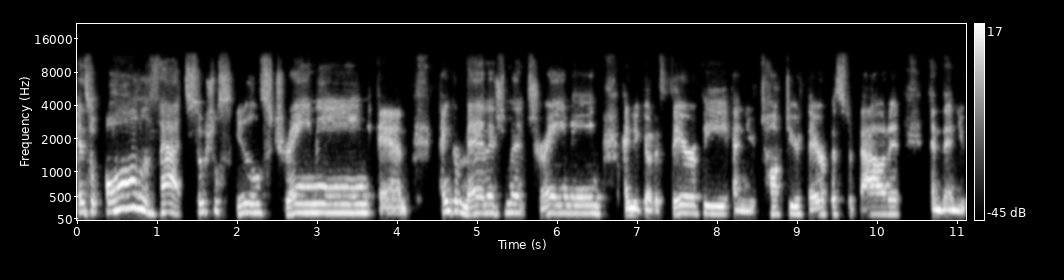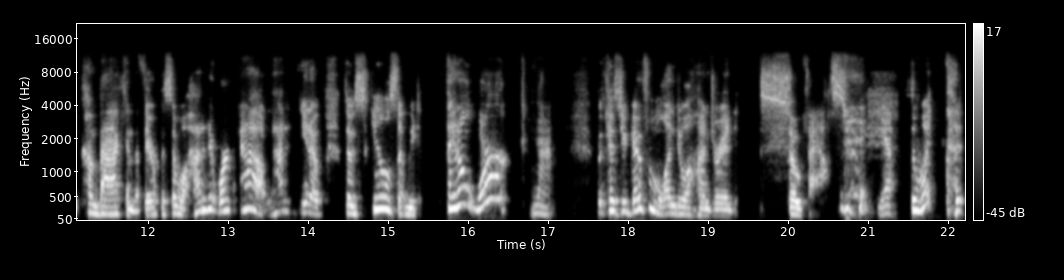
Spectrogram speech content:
And so all of that social skills training and anger management training, and you go to therapy and you talk to your therapist about it, and then you come back and the therapist said, Well, how did it work out? And how did, you know, those skills that we, they don't work Nah. Because you go from one to a 100 so fast. yeah. So what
